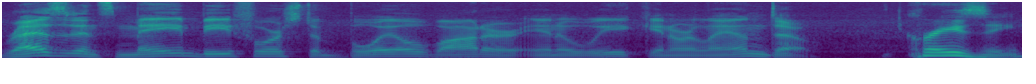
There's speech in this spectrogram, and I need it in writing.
Residents may be forced to boil water in a week in Orlando. Crazy.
